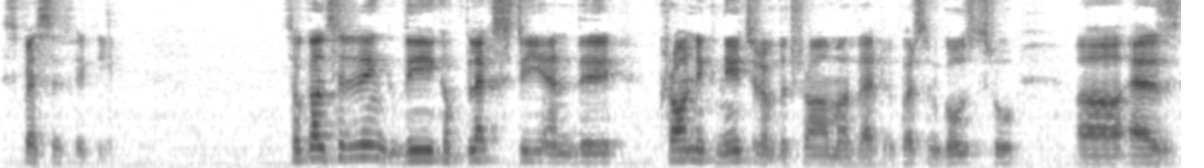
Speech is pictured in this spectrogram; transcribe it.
specifically so considering the complexity and the chronic nature of the trauma that a person goes through uh, as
